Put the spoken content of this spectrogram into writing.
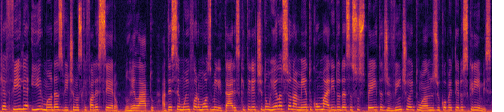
que é filha e irmã das vítimas que faleceram. No relato, a testemunha informou aos militares que teria tido um relacionamento com o marido dessa suspeita de 28 anos de cometer os crimes.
